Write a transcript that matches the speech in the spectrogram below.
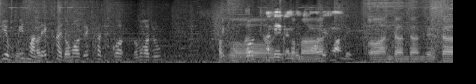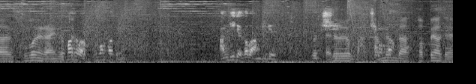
뒤에 묶이시면 안 돼 X까지 넘어가줘 X까지 죽고 넘어가줘 이거 안 되겠다 이거 잠깐만. 대충 안돼 어 안돼 안돼 안돼. 일단 9번에 라인 맞아. 봐 9번 맞아 안기게 가봐 안기게 그렇지 막 잡는다. 더 빼야 돼.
